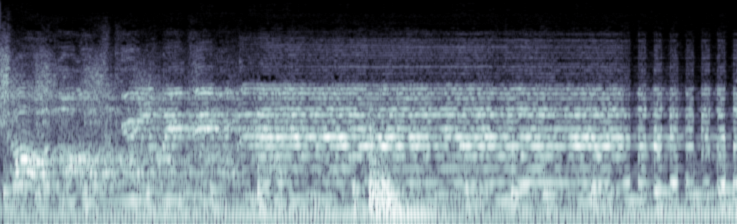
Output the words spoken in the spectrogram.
Şadof gülmedin de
